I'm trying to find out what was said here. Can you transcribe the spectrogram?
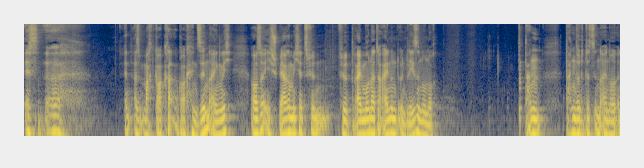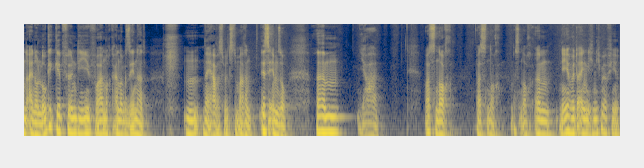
Es äh, also macht gar, gar keinen Sinn eigentlich, außer ich sperre mich jetzt für, für drei Monate ein und, und lese nur noch. Dann, dann würde das in einer, in einer Logik gipfeln, die vorher noch keiner gesehen hat. Hm, naja, was willst du machen? Ist eben so. Ähm, ja, was noch? Was noch? Was noch? Ähm, nee, heute eigentlich nicht mehr viel.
